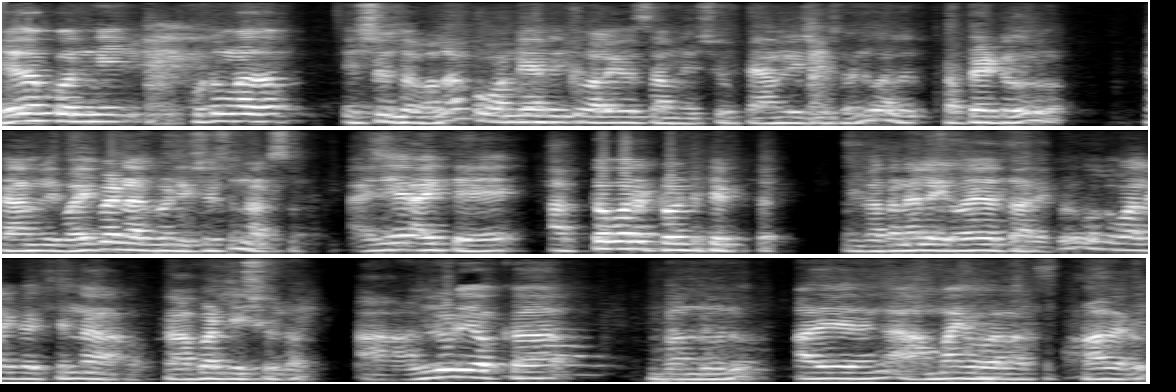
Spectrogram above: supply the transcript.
ఏదో కొన్ని కుటుంబ ఇష్యూస్ వల్ల ఒక వన్ ఇయర్ నుంచి వాళ్ళకి సమ్ ఇష్యూ ఫ్యామిలీ ఇష్యూస్ ఉండి వాళ్ళు separate family wife and husband issues నడుస్తుంది అయితే అయితే అక్టోబర్ ట్వంటీ ఫిఫ్త్ గత నెల ఇరవై తారీఖు ఒక వాళ్ళకి చిన్న ప్రాపర్టీ ఇష్యూలో ఆ అల్లుడి యొక్క బంధువులు అదేవిధంగా అమ్మాయి వాళ్ళ ఫాదరు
